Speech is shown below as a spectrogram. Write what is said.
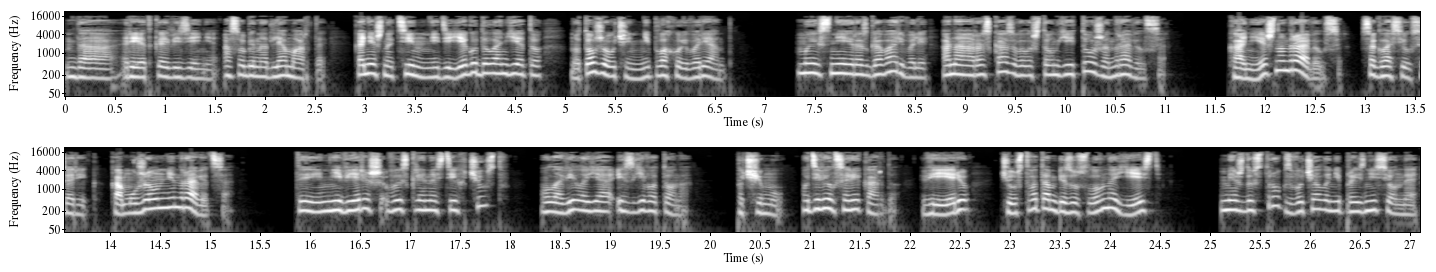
Да, редкое везение, особенно для Марты. Конечно, Тин не Диего де Ланьето, но тоже очень неплохой вариант. Мы с ней разговаривали, она рассказывала, что он ей тоже нравился. «Конечно, нравился», — согласился Рик. «Кому же он не нравится?» «Ты не веришь в искренность их чувств?» — уловила я из его тона. «Почему?» — удивился Рикардо. «Верю. Чувства там, безусловно, есть. Между строк звучало непроизнесённое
